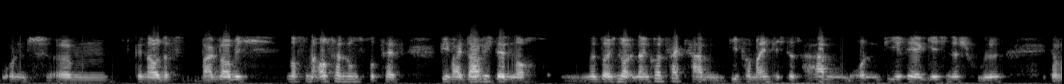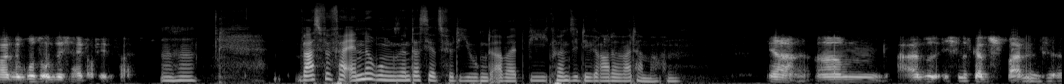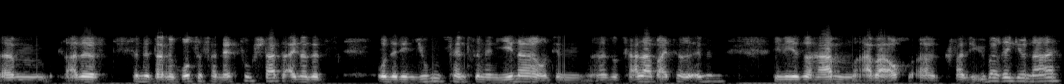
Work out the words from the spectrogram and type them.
Und ähm, genau, das war, glaube ich, noch so ein Aushandlungsprozess. Wie weit darf ich denn noch mit solchen Leuten dann Kontakt haben, die vermeintlich das haben und wie reagiere ich in der Schule? da war eine große Unsicherheit auf jeden Fall. Mhm. Was für Veränderungen sind das jetzt für die Jugendarbeit? Wie können Sie die gerade weitermachen? Ja, ähm, also ich finde es ganz spannend. Ähm, gerade findet da eine große Vernetzung statt. Einerseits unter den Jugendzentren in Jena und den äh, SozialarbeiterInnen, die wir hier so haben, aber auch äh, quasi überregional.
